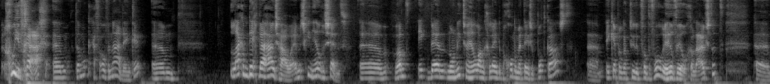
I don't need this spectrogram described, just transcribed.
goede vraag. Ehm, daar moet ik even over nadenken. Ehm, laat ik hem dicht bij huis houden en misschien heel recent. Ehm, want ik ben nog niet zo heel lang geleden begonnen met deze podcast. Ehm, ik heb er natuurlijk van tevoren heel veel geluisterd. Ehm,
